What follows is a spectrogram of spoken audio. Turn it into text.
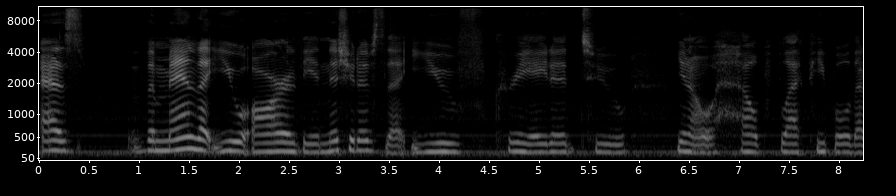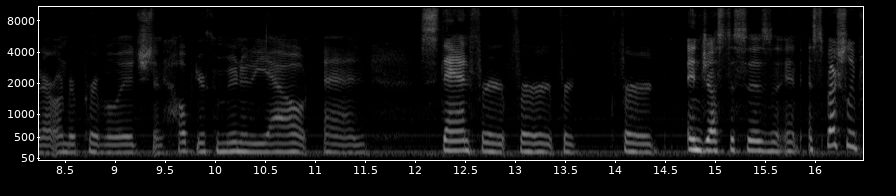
as the man that you are, the initiatives that you've created to you know, help black people that are underprivileged and help your community out and stand for for for for injustices and especially p-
